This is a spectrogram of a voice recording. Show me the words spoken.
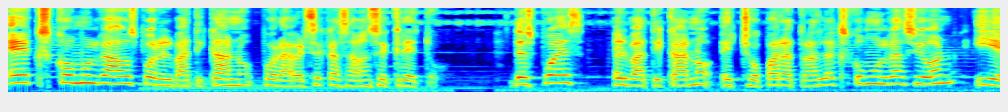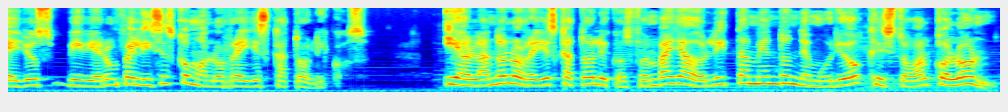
excomulgados por el Vaticano por haberse casado en secreto. Después, el Vaticano echó para atrás la excomulgación y ellos vivieron felices como los reyes católicos. Y hablando de los reyes católicos, fue en Valladolid también donde murió Cristóbal Colón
